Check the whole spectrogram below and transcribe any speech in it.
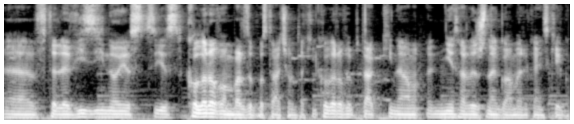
e, w telewizji, no jest, jest kolorową bardzo postacią, taki kolorowy ptak kina niezależnego amerykańskiego.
